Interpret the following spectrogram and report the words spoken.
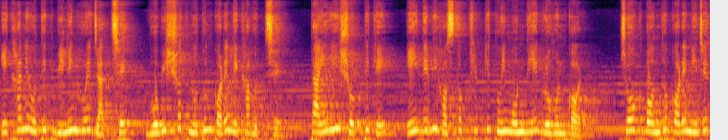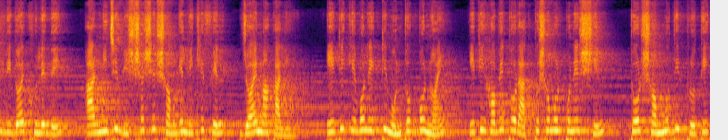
এখানে অতীত বিলীন হয়ে যাচ্ছে, ভবিষ্যৎ নতুন করে লেখা হচ্ছে। তাই এই শক্তিকে, এই দেবী হস্তক্ষেপকে তুই মন দিয়ে গ্রহণ কর। চোখ বন্ধ করে নিজের হৃদয় খুলে দে, আর নিচে বিশ্বাসের সঙ্গে লিখে ফেল, জয় মা কালী। এটি কেবল একটি মন্তব্য নয়, এটি হবে তোর আত্মসমর্পণের শিল, তোর সম্মতির প্রতীক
